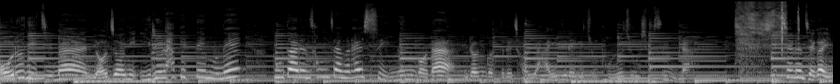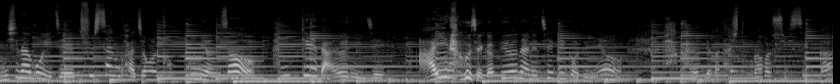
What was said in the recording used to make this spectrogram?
어른이지만 여전히 일을 하기 때문에 또 다른 성장을 할 수 있는 거다 이런 것들을 저희 아이들에게 좀 보여주고 싶습니다. 이 책은 제가 임신하고 이제 출산 과정을 겪으면서 함께 낳은 이제 아이라고 제가 표현하는 책이거든요. 아, 과연 내가 다시 돌아갈 수 있을까?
